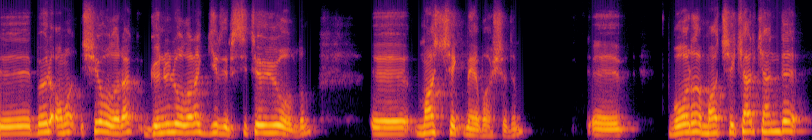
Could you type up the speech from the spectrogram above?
e, böyle ama şey olarak gönüllü olarak girdim. Site üye oldum e, maç çekmeye başladım. E, bu arada maç çekerken de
